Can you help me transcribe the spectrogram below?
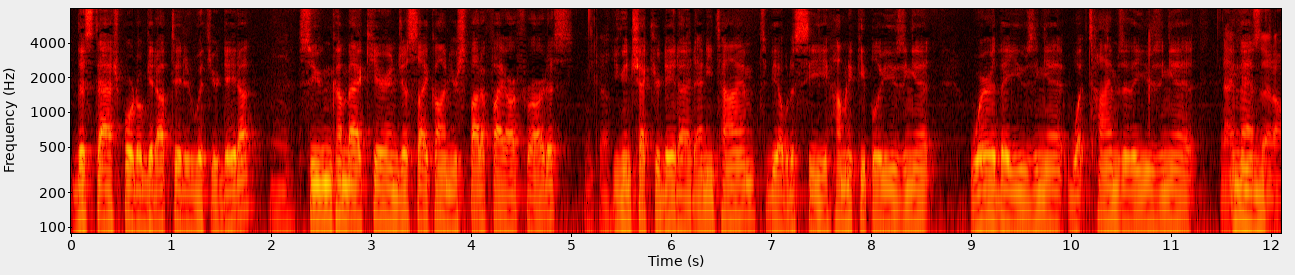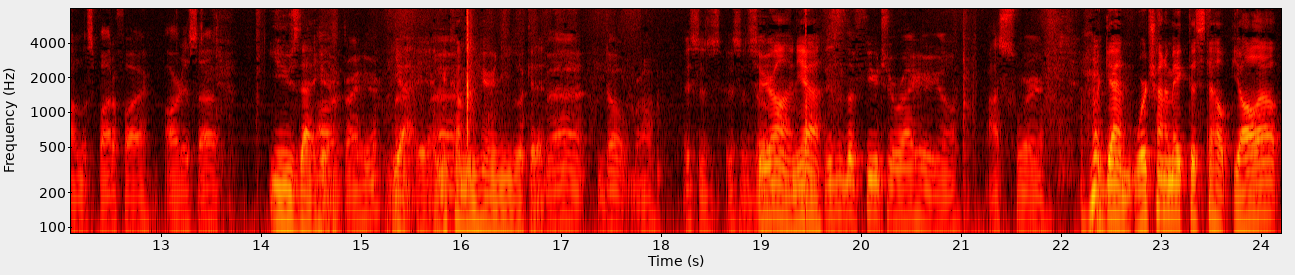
this dashboard will get updated with your data. Mm. So you can come back here and just like on your Spotify Art for Artists, Okay. you can check your data at any time to be able to see how many people are using it, where are they using it, what times are they using it, Now and you use then that on the Spotify artist app. you use that here. Oh, right here. Yeah, yeah. You come in here and you look at it. That dope, bro. This is this is. So you're on, yeah. This is the future right here, yo. I swear. Again, we're trying to make this to help y'all out,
